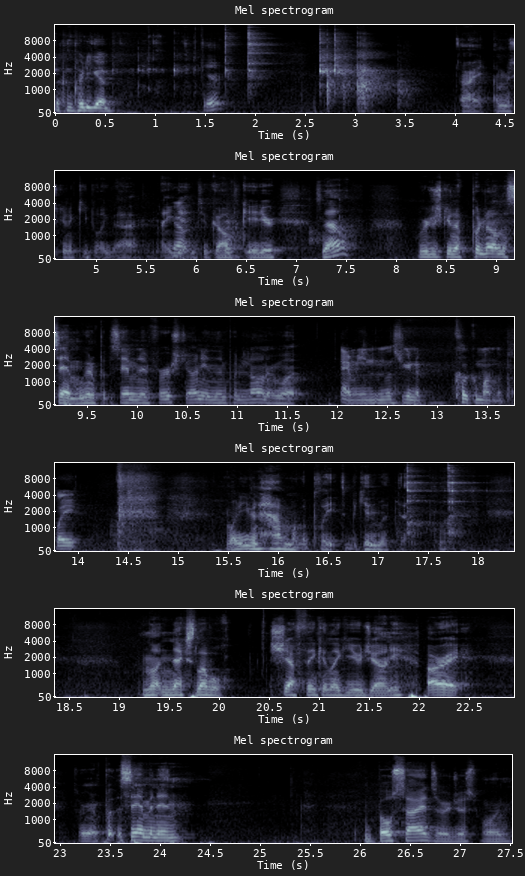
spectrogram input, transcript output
looking pretty good. Yeah. All right, I'm just gonna keep it like that. I ain't Yeah. getting too complicated here. So now we're just gonna put it on the salmon. We're gonna put the salmon in first, Johnny, and then put it on, or what? I mean, unless you're gonna cook them on the plate. Why do you even have them on the plate to begin with? Then I'm not next level chef thinking like you, Johnny. All right, so we're gonna put the salmon in. Both sides or just one?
